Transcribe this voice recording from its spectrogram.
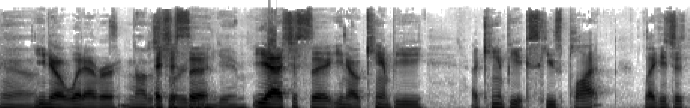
Yeah. you know whatever. Not a it's just a game. yeah. It's just a you know campy a campy excuse plot. Like it's just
